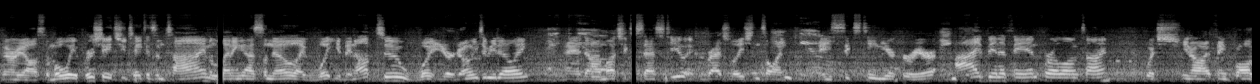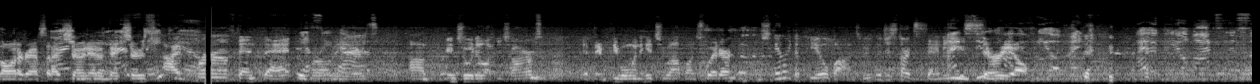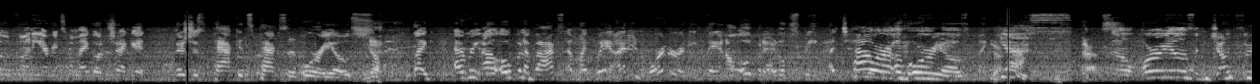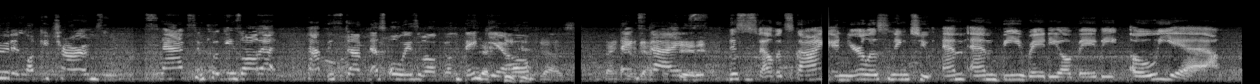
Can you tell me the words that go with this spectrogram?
Very awesome. Well, we appreciate you taking some time and letting us know like what you've been up to, what you're going to be doing, Thank and uh, much success to you. And congratulations on a 16-year career. Thank. I've been a fan for a long time, which you know I think all the autographs that I've shown in the pictures, I've you. proved and that Yes, over all the years. Um, enjoy the Lucky Charms. If they, people want to hit you up on Twitter, you should get like a PO box. We could just start sending I you cereal. have a PO. I, I have a PO box, and it's so funny. Every time I go check it, there's just packets, packs of Oreos. Yeah. Like every, I'll open a box. I'm like, wait, I didn't order anything, and I'll open it. It'll just be a tower of Oreos. I'm like, Yeah. yes. Yes. So Oreos and junk food and Lucky Charms and snacks and cookies, all that happy stuff. That's always welcome. Thank you. yes. Thank Thanks, you guys. This is Velvet Sky, and you're listening to MMB Radio, baby. Oh yeah.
